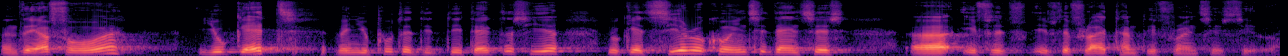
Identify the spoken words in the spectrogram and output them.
And therefore, you get, when you put the detectors here, you get zero coincidences uh, if, it, if the flight time difference is zero.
